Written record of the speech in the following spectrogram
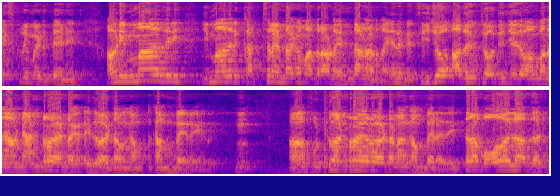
ഐസ്ക്രീം എടുത്തേന് അവൻ ഇമാതിരി ഇമാതിരി കച്ചറ ഉണ്ടാക്കാൻ മാത്രം അവിടെ എന്താണ് നടന്നത്? എന്നിട്ട് സിജോ അത് ചോദ്യം ചെയ്ത് അവൻ പറഞ്ഞാൽ അവന്റെ അണ്ടർവെയർ ഇതുമായിട്ട് അവൻ കമ്പയർ ചെയ്ത്. ആ ഫുഡ് അണ്ടർവെയറുമായിട്ടാണ് കമ്പയർ ചെയ്തത് ഇത്ര ബോധമില്ലാത്തവനും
